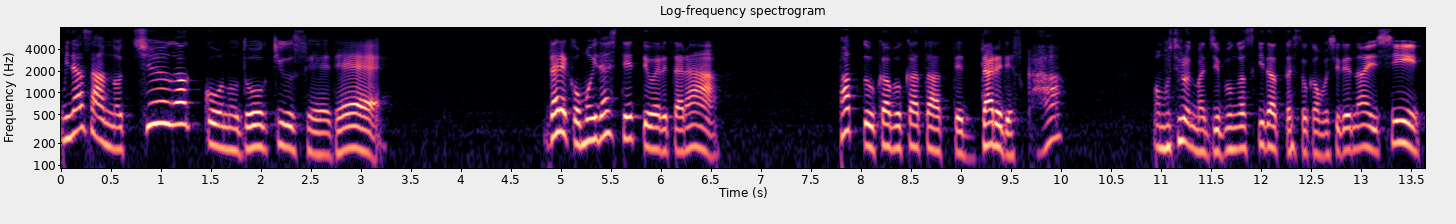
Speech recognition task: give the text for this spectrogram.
皆さんの中学校の同級生で、誰か思い出してって言われたら、パッと浮かぶ方って誰ですか、まあ、もちろんまあ自分が好きだった人かもしれないし、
